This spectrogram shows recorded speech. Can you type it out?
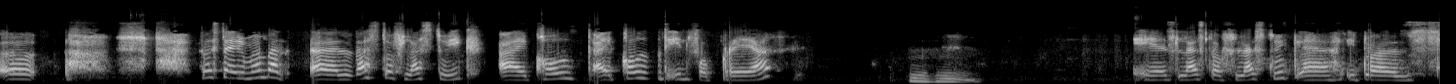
Uh, first, I remember uh, last of last week, I called I called in for prayer. hmm Yes, last of last week, uh, it was,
